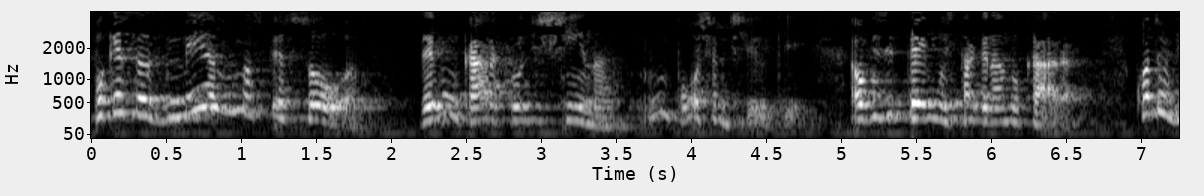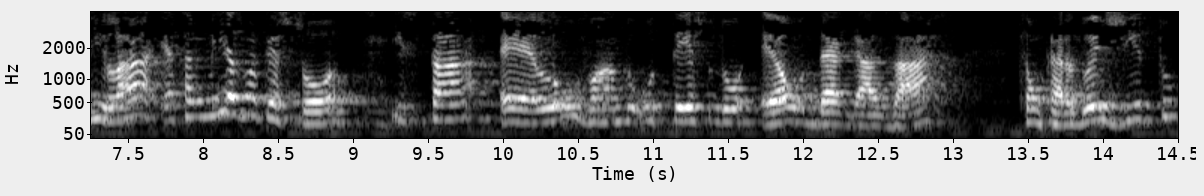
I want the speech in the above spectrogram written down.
Porque essas mesmas pessoas. Teve um cara que falou de China, um post antigo aqui. Eu visitei o Instagram do cara. Quando eu vi lá, essa mesma pessoa está é, louvando o texto do El Dagazar, que é um cara do Egito,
